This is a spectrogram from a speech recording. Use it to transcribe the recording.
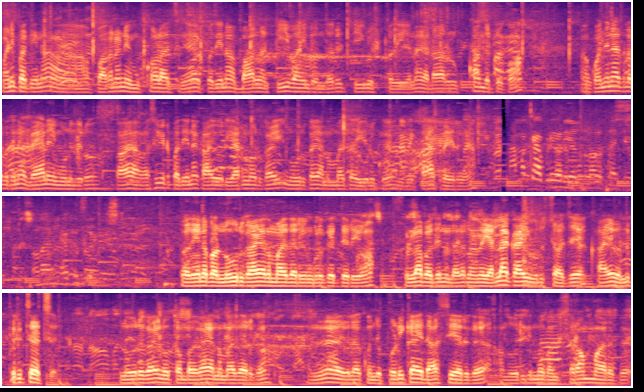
மணி பார்த்தீங்கன்னா பதினொன்று முக்கால் ஆச்சுங்க. இப்போ பார்த்தீங்கன்னா பாலன் டீ வாங்கிட்டு வந்தார். டீ குடிச்சு பார்த்தீங்கன்னா எல்லோரும் உட்காந்துட்டு இருக்கோம். அஹ் கொஞ்ச நேரத்தில் பார்த்தீங்கன்னா வேலையை முடிஞ்சிடும் காய் வசிக்கிட்டு பார்த்தீங்கன்னா காய் ஒரு இரநூறு காய் நூறு காய் அந்த மாதிரி தான் இருக்கும். நீங்கள் காட்டுற இருங்க. பார்த்தீங்கன்னா இப்போ நூறு காய் அந்த மாதிரி தான் இருக்குது உங்களுக்கே தெரியும். ஃபுல்லாக பார்த்தீங்கன்னா எல்லா காயும் உரிச்சாச்சு. காய் வந்து பிரிச்சாச்சு. நூறு காய் நூற்றம்பது காய் அந்த மாதிரி தான் இருக்கும். இன்னும் இதில் கொஞ்சம் பொடிக்காய் ஜாஸ்தியாக இருக்குது அது உரிக்கும் போது கொஞ்சம் சிரமமாக இருக்குது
